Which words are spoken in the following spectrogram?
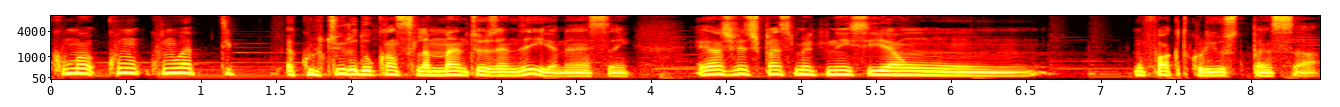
Como, como, como é tipo a cultura do cancelamento hoje em dia, né? Assim, eu às vezes penso muito nisso e é um, um facto curioso de pensar.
